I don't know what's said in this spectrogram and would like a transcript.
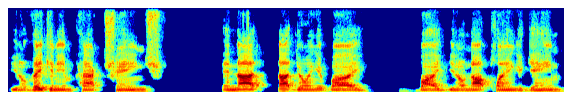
you know they can impact change and not not doing it by by you know not playing a game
